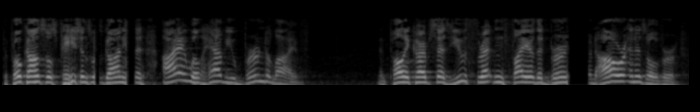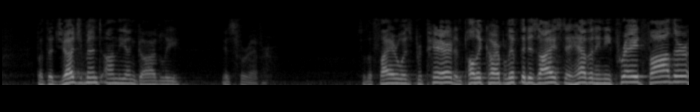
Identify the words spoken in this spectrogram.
The proconsul's patience was gone. He said, I will have you burned alive. And Polycarp says, You threaten fire that burns an hour and is over, but the judgment on the ungodly is forever. So the fire was prepared, and Polycarp lifted his eyes to heaven and he prayed, Father,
